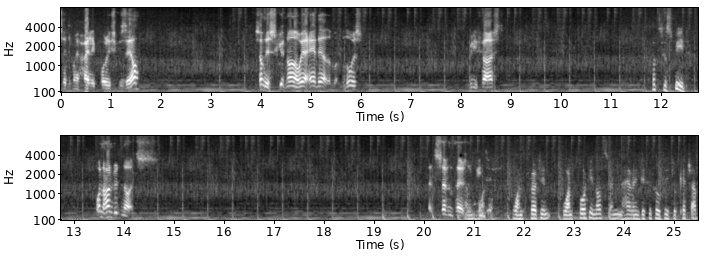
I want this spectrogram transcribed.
Said to my highly polished gazelle. Somebody's scooting on the way ahead there, the lowest. Really fast. What's your speed? 100 knots. That's 7,000 Um, feet. one- 130, 140 knots and having difficulty to catch up.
